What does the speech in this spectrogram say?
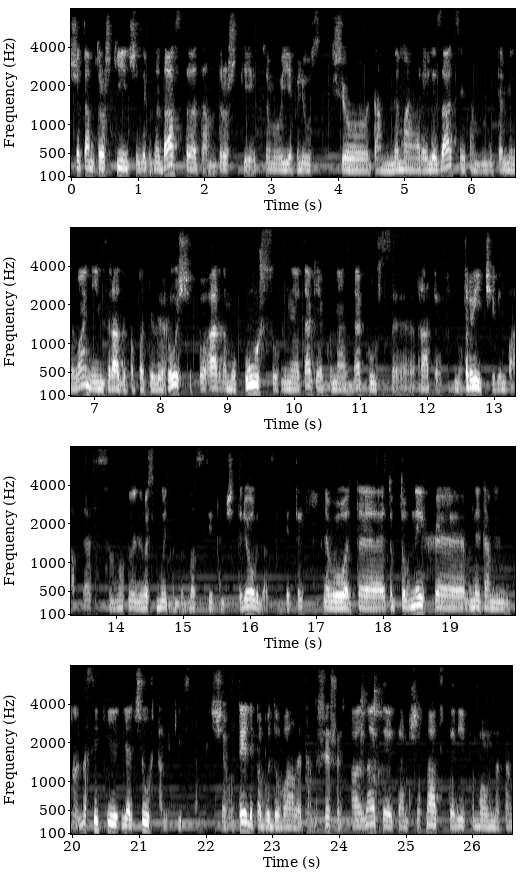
що там трошки інше законодавство, там трошки в цьому є плюс, що там немає реалізації, там відтермінування, їм зразу поплатили гроші по гарному курсу, не так як у нас, да, курс е, рати ну, тричі він пав, да, з 8 там, до 24, 25. Вот, е, тобто в них е, вони там, ну, наскільки я чув, там якісь там ще готелі побудували, там ще щось. А знаєте, там 16 рік, умовно, там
